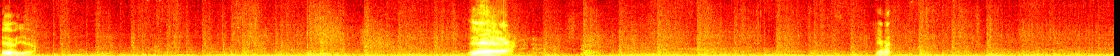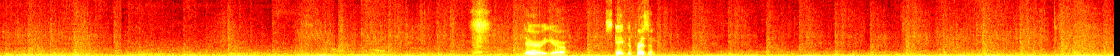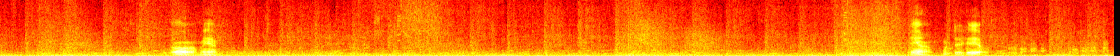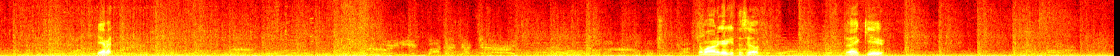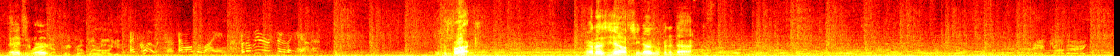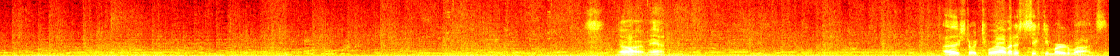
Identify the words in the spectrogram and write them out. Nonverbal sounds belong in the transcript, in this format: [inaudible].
Hell yeah. Yeah! Damn it. There we go. Escape the prison. Oh, man. Damn, what the hell? Damn it. Come on, I gotta get this health. Thank you. That didn't work. I'm close. I'm also lying, but I'll be there as soon as I can. What the fuck? Look at his health. She knows we're gonna die. Oh man. I destroyed 12 out of 60 murder bots.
